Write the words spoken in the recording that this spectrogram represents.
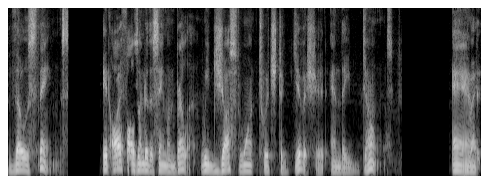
those things. It all right. falls under the same umbrella. We just want Twitch to give a shit and they don't. And right.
